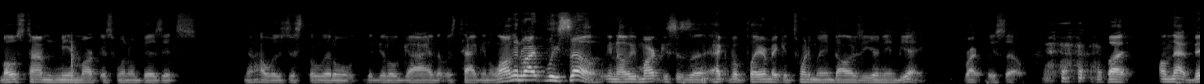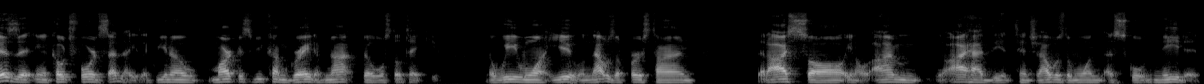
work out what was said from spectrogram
most times me and Marcus went on visits. Now I was just the little the little guy that was tagging along, and rightfully so. You know, Marcus is a heck of a player, making twenty million dollars a year in the NBA, rightfully so. but on that visit, you know, Coach Ford said that he's like, you know, Marcus, if you come great, if not, Phil will still take you. you know, we want you, and that was the first time that I saw. You know, I'm, you know, I had the attention. I was the one a school needed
